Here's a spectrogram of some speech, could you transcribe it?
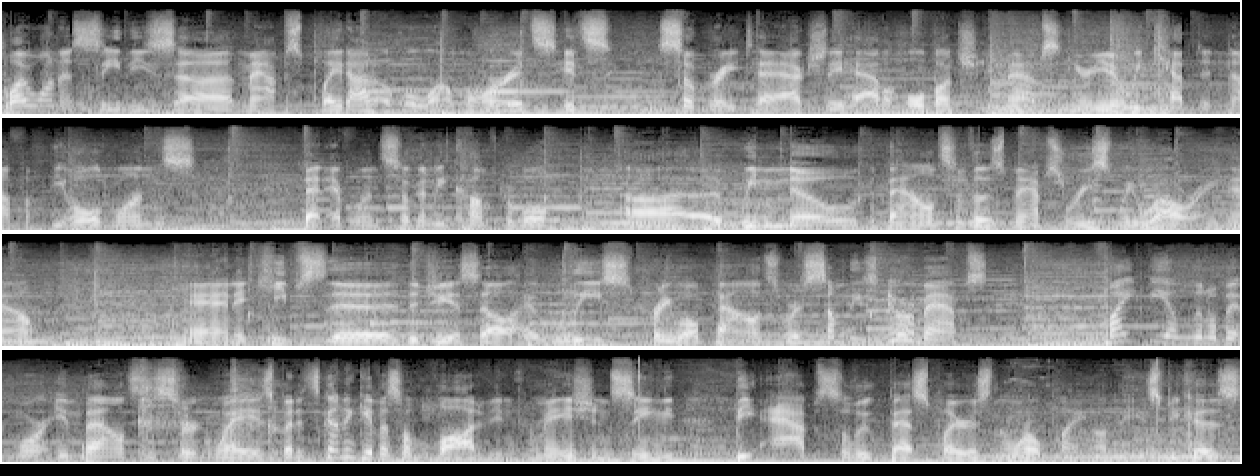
Well, I want to see these uh, maps played out a whole lot more. It's it's so great to actually have a whole bunch of new maps in here. You know, we kept enough of the old ones that everyone's still going to be comfortable. Uh, we know the balance of those maps reasonably well right now, and it keeps the the GSL at least pretty well balanced. Whereas some of these newer maps might be a little bit more imbalanced in certain ways, but it's going to give us a lot of information seeing the absolute best players in the world playing on these. Because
